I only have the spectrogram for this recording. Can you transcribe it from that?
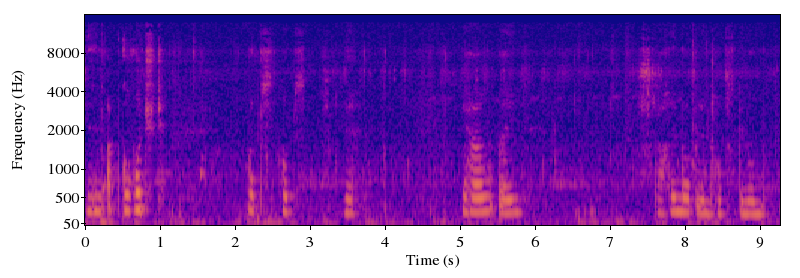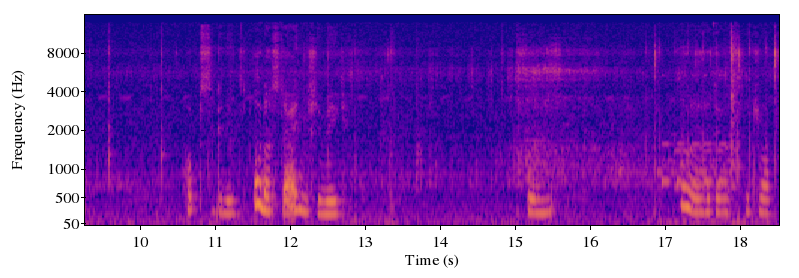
Wir sind abgerutscht. Hops. Ja. Wir haben ein Stachelmoblin Hops genommen. Hops genommen. Oh, das ist der eigentliche Weg. Bumm. Oh, da hat er was gedroppt.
